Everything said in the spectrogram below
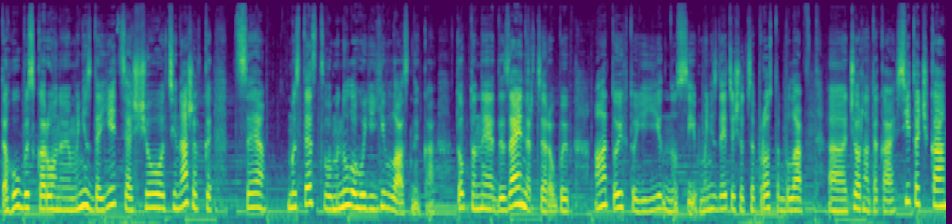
та губи з короною. Мені здається, що ці нашивки це мистецтво минулого її власника. Тобто не дизайнер це робив, а той, хто її носив. Мені здається, що це просто була е, чорна така сіточка,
